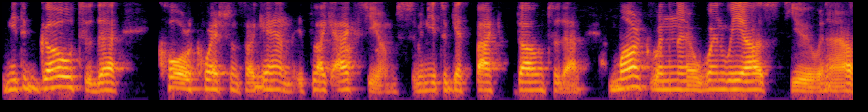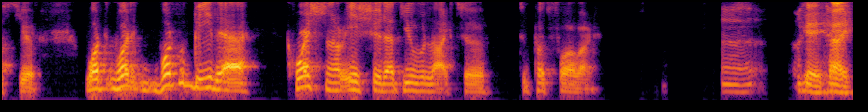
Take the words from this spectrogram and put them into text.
we need to go to the core questions again. It's like axioms. We need to get back down to that. Marc, when uh, when we asked you, when I asked you, what what what would be the question or issue that you would like to to put forward? Uh, okay, hi.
